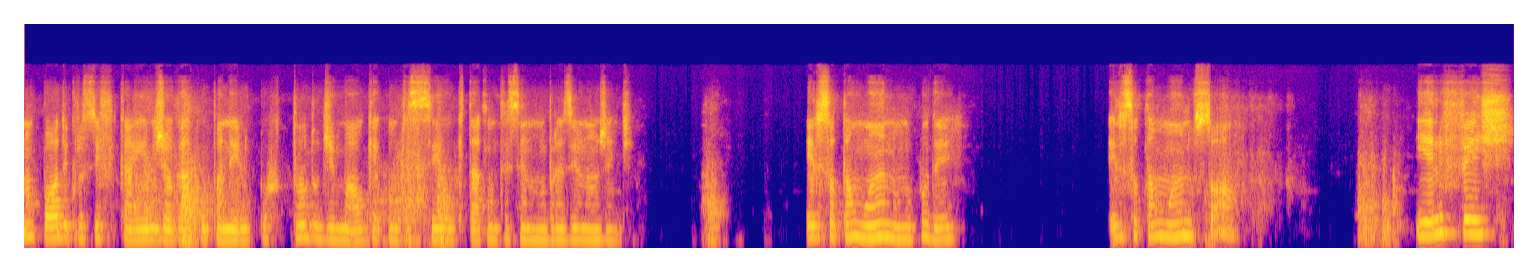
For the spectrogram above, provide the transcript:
Não pode crucificar ele jogar a culpa nele por tudo de mal que aconteceu, que está acontecendo no Brasil, não, gente. Ele só está um ano no poder. Ele só está um ano só. E ele fez.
